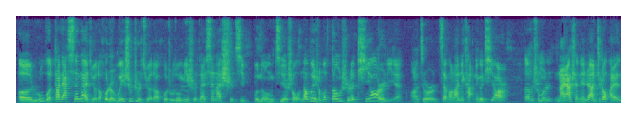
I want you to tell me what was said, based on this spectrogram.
呃，如果大家现在觉得，或者威士治觉得火树族密使在现在史记不能接受，那为什么当时的 T 二里啊，就是在访拉尼卡那个 T 二，呃，什么拿牙闪电战这套牌，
